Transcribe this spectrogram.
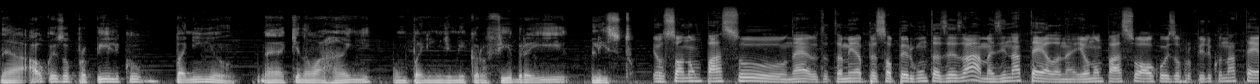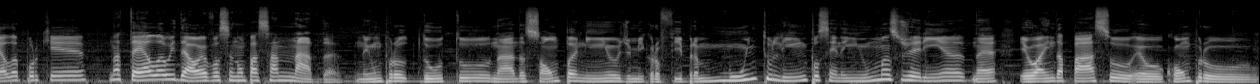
né? Álcool isopropílico, paninho, né? Que não arranhe, um paninho de microfibra e listo. Eu só não passo, né? eu Também a pessoa pergunta às vezes, ah, mas e na tela, né? Eu não passo álcool isopropílico na tela porque na tela o ideal é você não passar nada, nenhum produto, nada, só um paninho de microfibra muito limpo, sem nenhuma sujeirinha, né? Eu ainda passo, eu compro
